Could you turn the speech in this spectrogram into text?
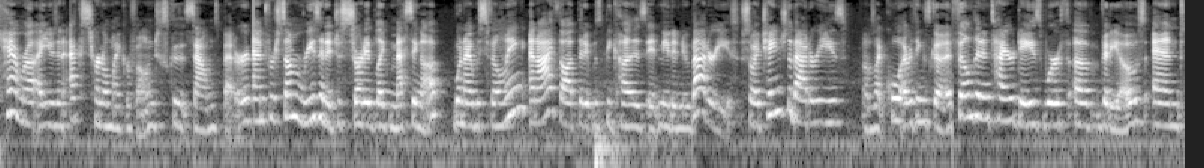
camera, I use an external microphone just because it sounds better. And for some reason, it just started like messing up when I was filming. And I thought that it was because it needed new batteries. So I changed the batteries, I was like, cool, everything's good. Filmed an entire day's worth of videos and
